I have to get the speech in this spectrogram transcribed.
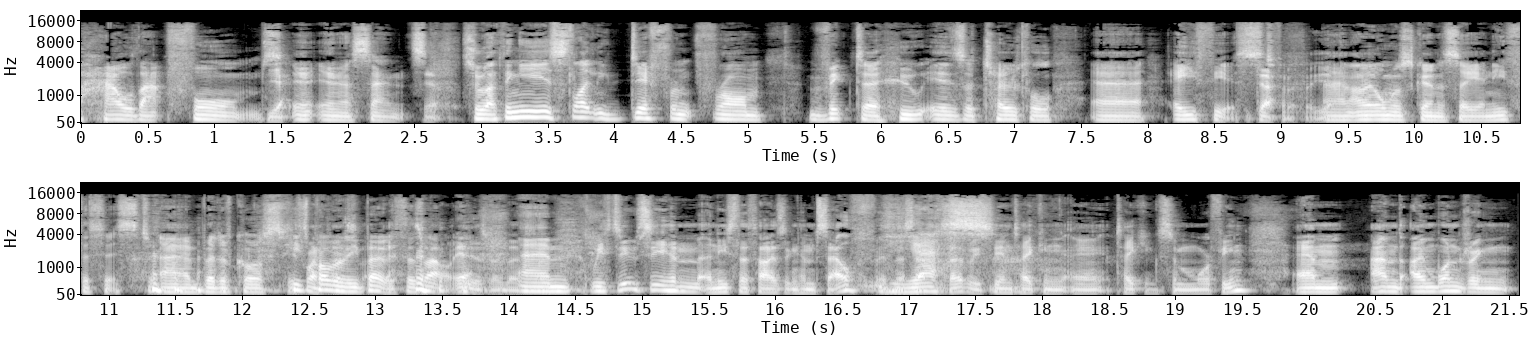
how that forms yeah. in, in, a sense. Yeah. So I think he is slightly different from Victor, who is a total uh, atheist. Definitely. Yeah. Um, I'm almost going to say anaesthetist, uh, but of course he's, he's probably both as well. Yeah. um, we do see him anesthetizing himself in this yes. episode. We see him taking uh, taking some morphine, um, and I'm wondering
